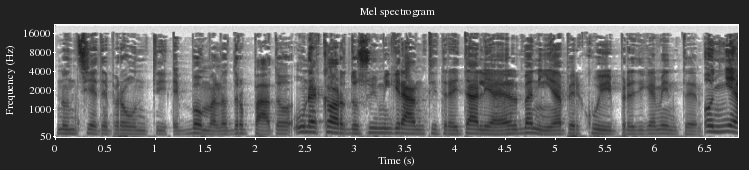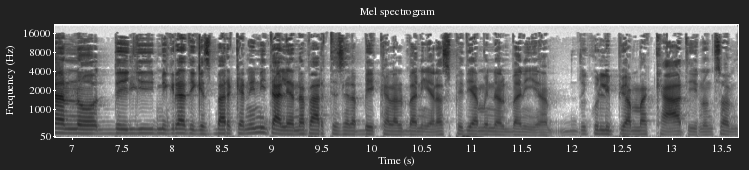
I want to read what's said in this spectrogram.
non siete pronti. E boom hanno droppato un accordo sui migranti tra Italia e Albania per cui praticamente ogni anno degli immigrati che sbarcano in Italia una parte se la becca l'Albania, la spediamo in Albania, quelli più ammaccati, non so in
